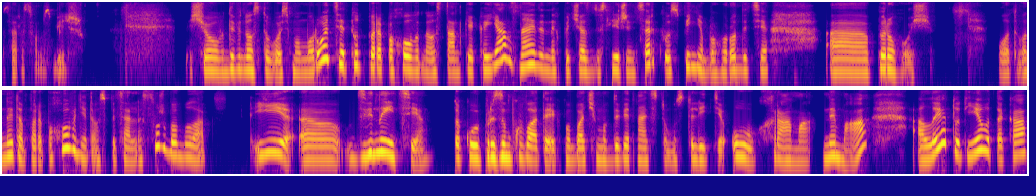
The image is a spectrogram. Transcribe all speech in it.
зараз вам збільшу. Що в 98-му році тут перепоховані останки киян, знайдених під час досліджень церкви Успіння Богородиці е, Пирогощі. От вони там перепоховані, там спеціальна служба була. І е, дзвіниці такої приземкувати, як ми бачимо в 19 столітті, у храма нема, але тут є отака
